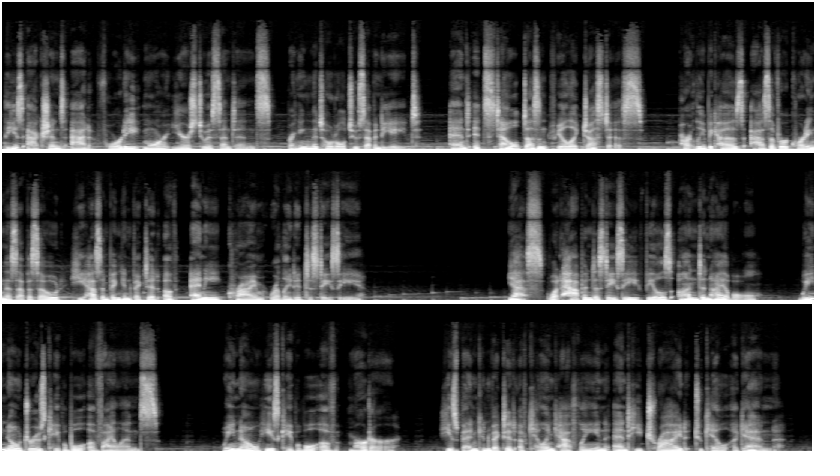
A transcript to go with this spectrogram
These actions add 40 more years to his sentence, bringing the total to 78. And it still doesn't feel like justice. Partly because, as of recording this episode, he hasn't been convicted of any crime related to Stacy. Yes, what happened to Stacy feels undeniable. We know Drew's capable of violence, we know he's capable of murder. He's been convicted of killing Kathleen and he tried to kill again.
